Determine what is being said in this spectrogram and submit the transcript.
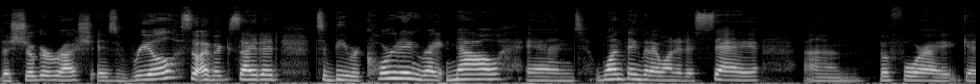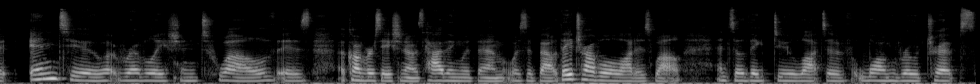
the sugar rush is real, so I'm excited to be recording right now. And one thing that I wanted to say um, before I get into Revelation 12 is a conversation I was having with them was about they travel a lot as well, and so they do lots of long road trips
